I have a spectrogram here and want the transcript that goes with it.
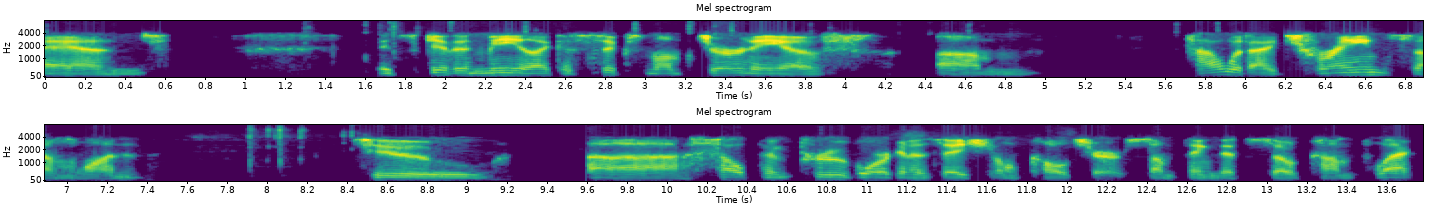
and it's given me like a six month journey of um, how would I train someone to uh, help improve organizational culture, something that's so complex,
